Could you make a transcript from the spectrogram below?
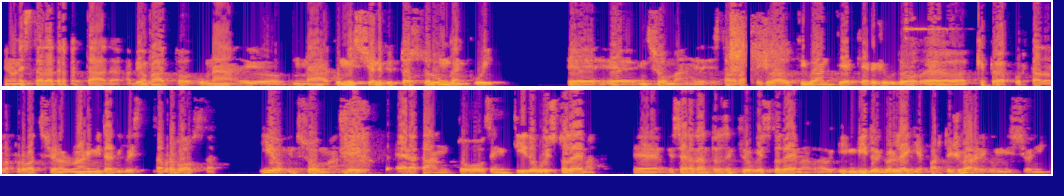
non è stata trattata. Abbiamo fatto una, eh, una commissione piuttosto lunga in cui eh, eh, insomma è stato partecipato tutti quanti e che, ha ricevuto, eh, che poi ha portato all'approvazione all'unanimità di questa proposta. Io, insomma, se era tanto sentito questo tema, eh, se era tanto sentito questo tema, invito i colleghi a partecipare alle commissioni,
